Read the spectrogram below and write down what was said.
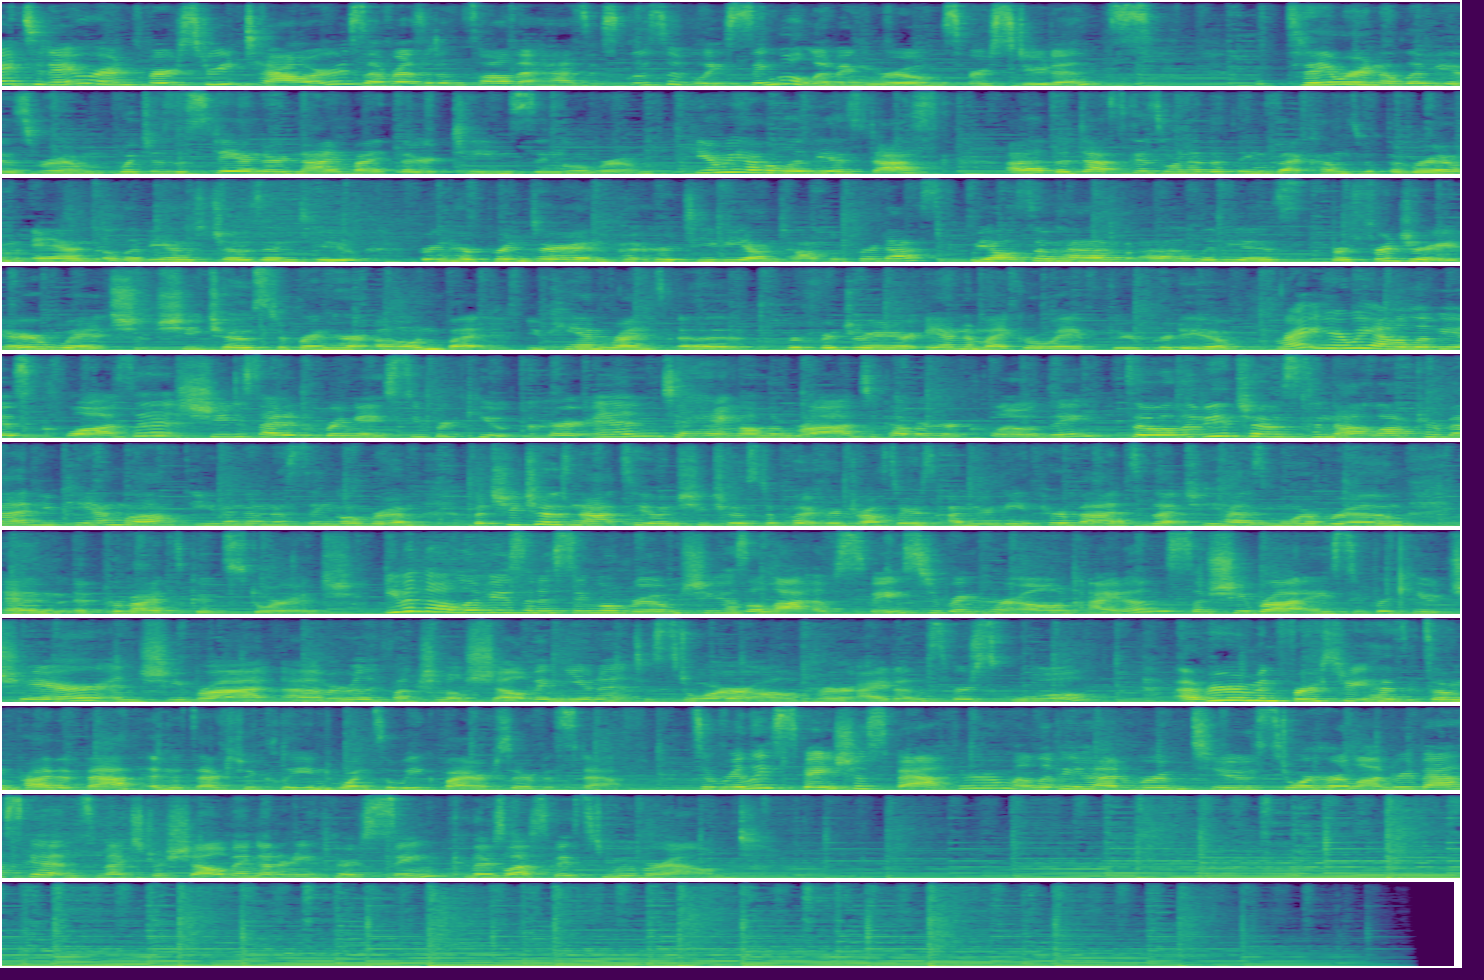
Hi, today we're in First Street Towers, a residence hall that has exclusively single living rooms for students. Today we're in Olivia's room, which is a standard 9 by 13 single room. Here we have Olivia's desk. Uh, the desk is one of the things that comes with the room and Olivia has chosen to bring her printer and put her TV on top of her desk. We also have uh, Olivia's refrigerator, which she chose to bring her own, but you can rent a refrigerator and a microwave through Purdue. Right here we have Olivia's closet. She decided to bring a super cute curtain to hang on the rod to cover her clothing. So Olivia chose to not loft her bed. You can loft even in a single room, but she chose not to and she chose to put her dressers underneath her bed so that she has more room and it provides good storage. Even though Olivia's in a single room, she has a lot of space to bring her own items. So she brought a super cute chair and she brought um, a really functional shelving unit to store all of her items for school. Every room in First Street has its own private bath and it's actually cleaned once a week by our service staff. It's a really spacious bathroom. Olivia had room to store her laundry basket and some extra shelving underneath her sink. There's lots of space to move around.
